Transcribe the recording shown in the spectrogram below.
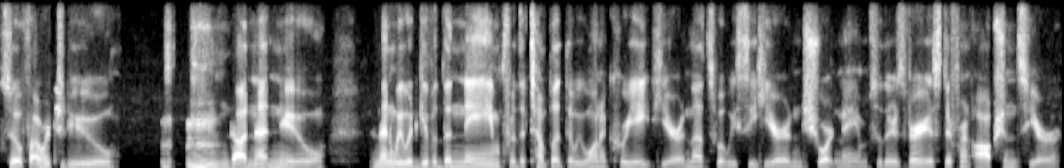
So if I were to do .NET New, and then we would give it the name for the template that we want to create here. And that's what we see here in short name. So there's various different options here.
